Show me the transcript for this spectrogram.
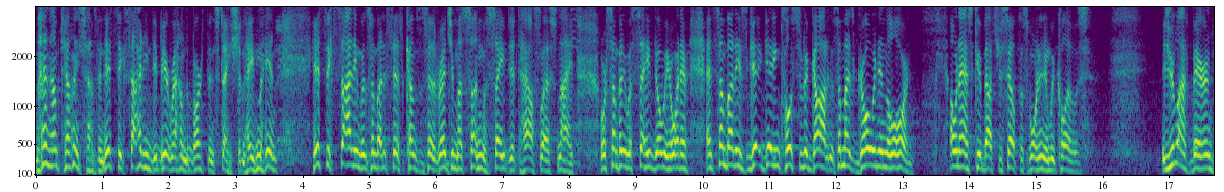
Man, I'm telling you something. It's exciting to be around the birthing station. Amen. It's exciting when somebody says, comes and says, Reggie, my son was saved at the house last night. Or somebody was saved over here, whatever. And somebody's get, getting closer to God and somebody's growing in the Lord. I want to ask you about yourself this morning and we close. Is your life barren?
